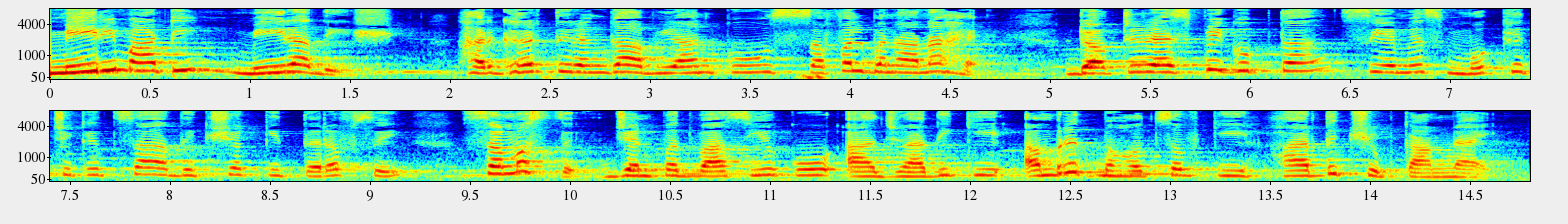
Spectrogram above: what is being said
मेरी माटी, मेरा देश। हर घर तिरंगा अभियान को सफल बनाना है। Doctor S P Gupta, CMS मुख्य चिकित्सा अधीक्षक की तरफ़ से समस्त जनपद वासियों को आज़ादी की अमृत महोत्सव की हार्दिक शुभकामनाएँ।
